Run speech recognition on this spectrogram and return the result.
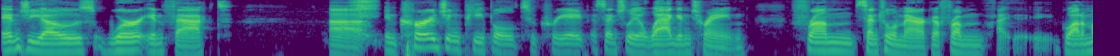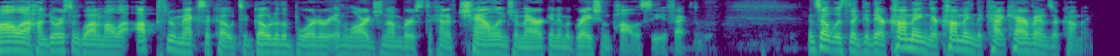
NGOs were, in fact, uh, encouraging people to create essentially a wagon train from Central America, from Guatemala, Honduras, and Guatemala up through Mexico to go to the border in large numbers to kind of challenge American immigration policy effectively. And so it was the they're coming, they're coming, the caravans are coming.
